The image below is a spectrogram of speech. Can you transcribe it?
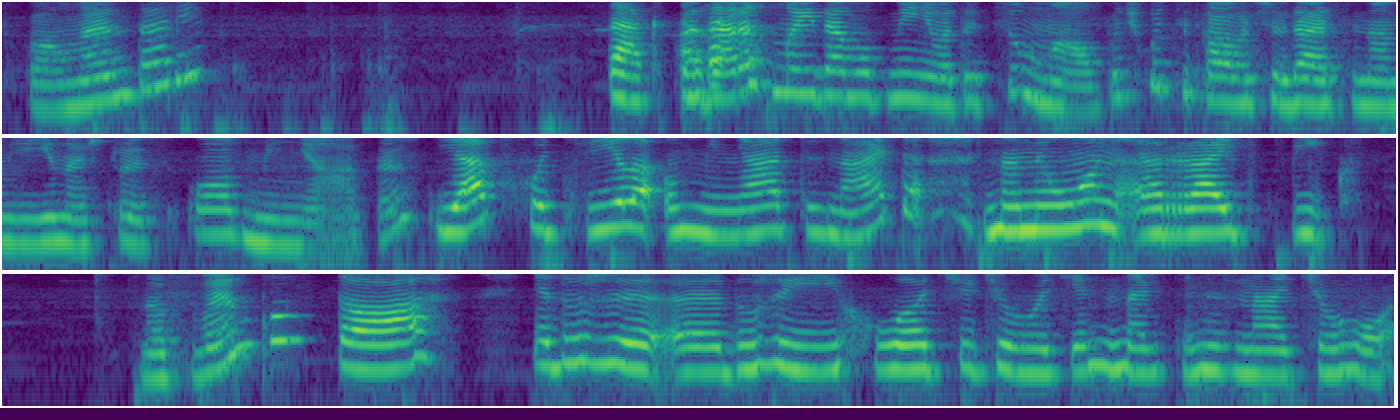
В коментарі. Так, А зараз ми йдемо обмінювати цю мавпочку. Цікаво, чи вдасться нам її на щось обміняти. я б хотіла обміняти, знаєте, на неон Right Peak. На свинку? Та я дуже, е, дуже її хочу чогось, я навіть не знаю чого.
